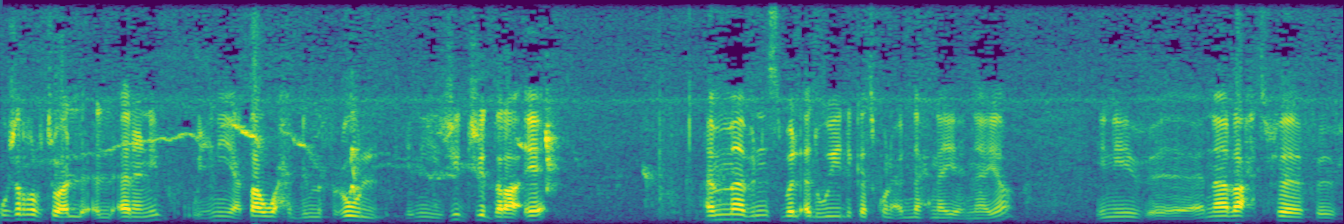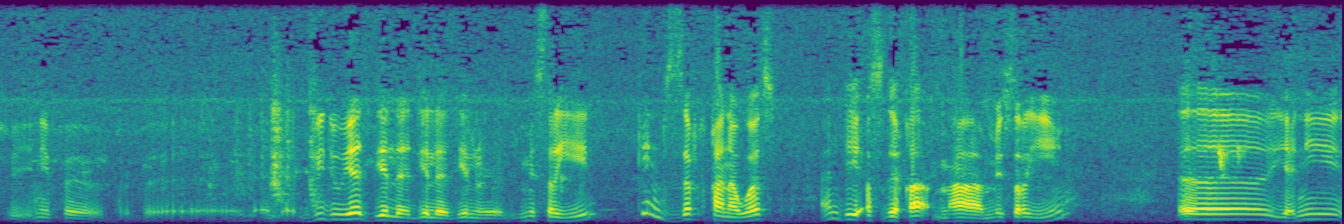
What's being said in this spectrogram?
وجربته على الأرانب يعني يعطى واحد المفعول يعني جد جد رائع. أما بالنسبة للأدوية اللي كتكون عندنا حنايا هنايا يعني آه، أنا لاحظت في, في, في يعني في, في, في الفيديوهات ديال ديال ديال المصريين كاين بزاف القنوات عندي أصدقاء مع مصريين آه يعني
